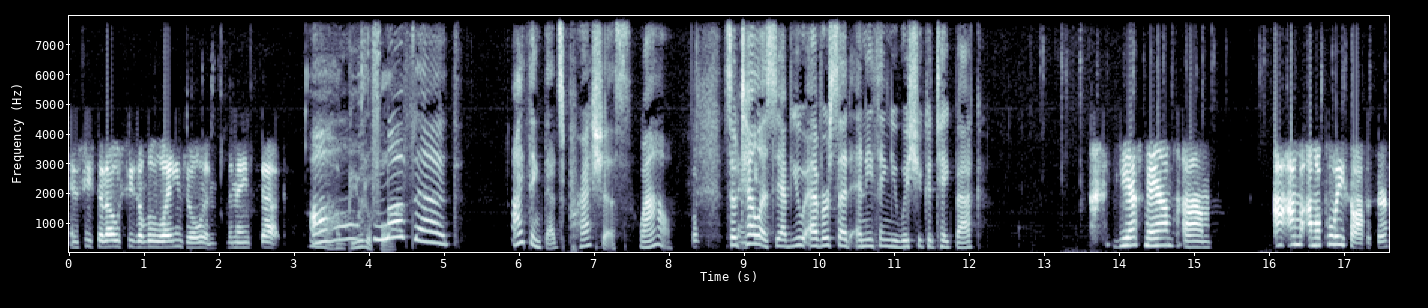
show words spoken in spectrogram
and she said, "Oh, she's a little angel," and the name stuck. Oh, oh beautiful! Love that. I think that's precious. Wow. Oh, so tell you. us, have you ever said anything you wish you could take back? Yes, ma'am. Um, I, am I'm, I'm a police officer,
